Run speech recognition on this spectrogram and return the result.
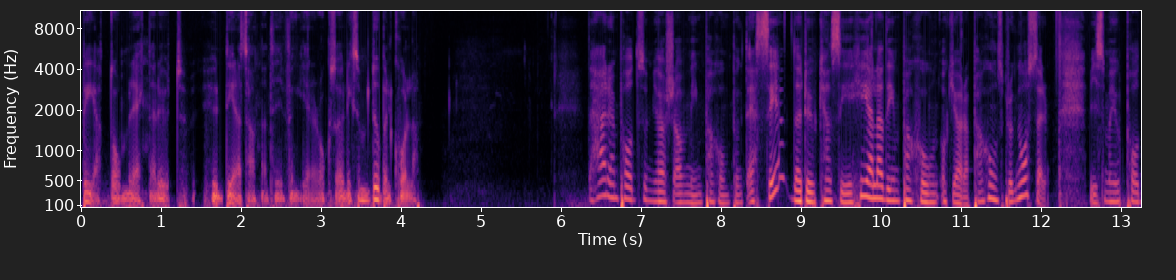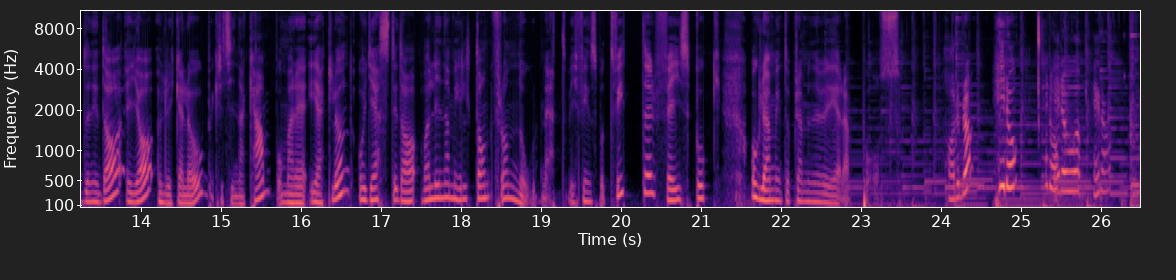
be att de räknar ut hur deras alternativ fungerar också. och Liksom dubbelkolla. Det här är en podd som görs av minpension.se där du kan se hela din pension och göra pensionsprognoser. Vi som har gjort podden idag är jag, Ulrika Loeb, Kristina Kamp och Maria Eklund och gäst idag var Lina Milton från Nordnet. Vi finns på Twitter, Facebook och glöm inte att prenumerera på oss. Ha det bra, hej då! Hej då! Hej då!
